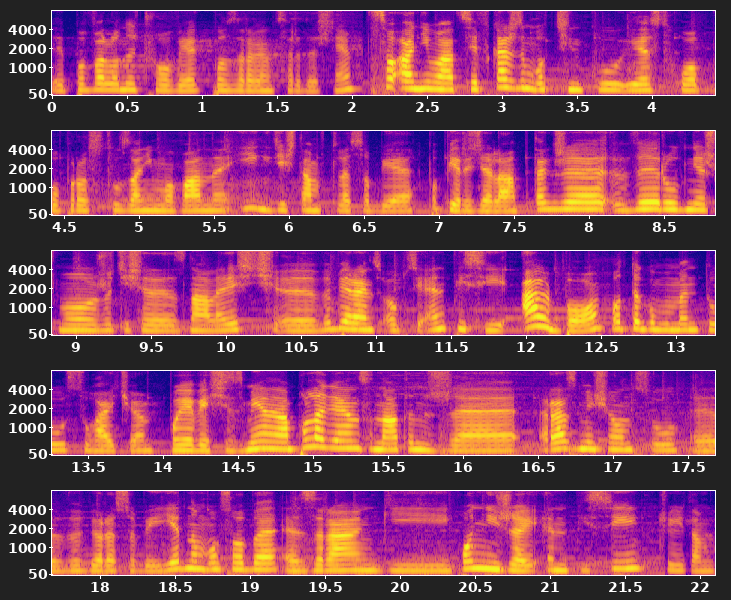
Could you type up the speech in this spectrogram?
y, powalony człowiek, pozdrawiam serdecznie. Co animacje, w każdym odcinku jest chłop po prostu zanimowany i gdzieś tam w tle sobie popierdziela. Także wy również możecie się znaleźć, y, wybierając opcję NPC, albo od tego momentu, słuchajcie, pojawia się zmiana polegająca na tym, że raz w miesiącu wybiorę sobie jedną osobę z rangi poniżej NPC, czyli tam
